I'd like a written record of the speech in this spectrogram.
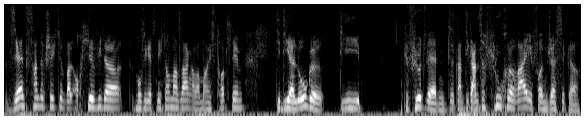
sehr interessante Geschichte, weil auch hier wieder, muss ich jetzt nicht nochmal sagen, aber mache ich es trotzdem, die Dialoge, die geführt werden. Die ganze Flucherei von Jessica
